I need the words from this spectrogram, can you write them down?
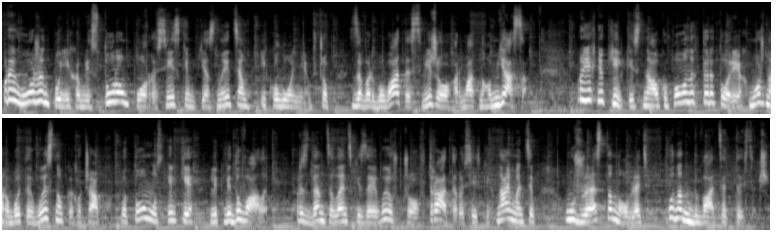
Пригожин поїхав із туром по російським в'язницям і колоніям, щоб завербувати свіжого гарматного м'яса. Про їхню кількість на окупованих територіях можна робити висновки, хоча б по тому, скільки ліквідували. Президент Зеленський заявив, що втрати російських найманців уже становлять понад 20 тисяч.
